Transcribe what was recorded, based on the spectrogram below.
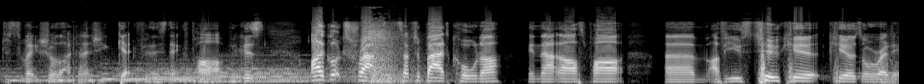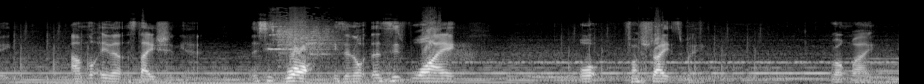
just to make sure that I can actually get through this next part because I got trapped in such a bad corner in that last part. Um, I've used two cure cures already. I'm not even at the station yet. This is what is annoying. This is why what frustrates me. Wrong way.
